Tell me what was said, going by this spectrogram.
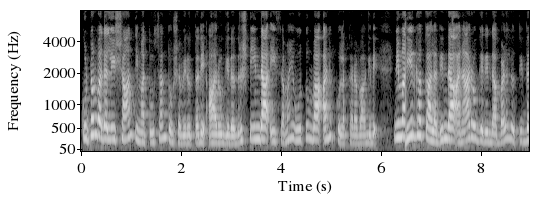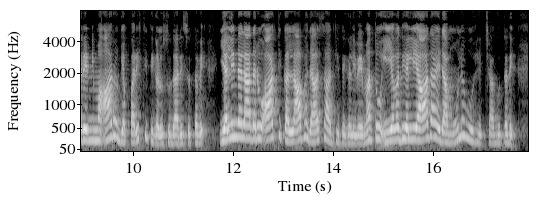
ಕುಟುಂಬದಲ್ಲಿ ಶಾಂತಿ ಮತ್ತು ಸಂತೋಷವಿರುತ್ತದೆ. ಆರೋಗ್ಯದ ದೃಷ್ಟಿಯಿಂದ ಈ ಸಮಯವು ತುಂಬಾ ಅನುಕೂಲಕರವಾಗಿದೆ. ನಿಮ್ಮ ದೀರ್ಘಕಾಲದಿಂದ ಅನಾರೋಗ್ಯದಿಂದ ಬಳಲುತ್ತಿದ್ದರೆ ನಿಮ್ಮ ಆರೋಗ್ಯ ಪರಿಸ್ಥಿತಿಗಳು ಸುಧಾರಿಸುತ್ತವೆ. ಎಲ್ಲಿಂದಲಾದರೂ ಆರ್ಥಿಕ ಲಾಭದ ಸಾಧ್ಯತೆಗಳಿವೆ ಮತ್ತು ಈ ಅವಧಿಯಲ್ಲಿ ಆದಾಯದ ಮೂಲವೂ ಹೆಚ್ಚಾಗುತ್ತದೆ.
